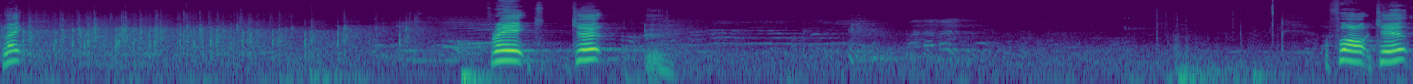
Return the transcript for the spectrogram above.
Play. Three, two. Four, two.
